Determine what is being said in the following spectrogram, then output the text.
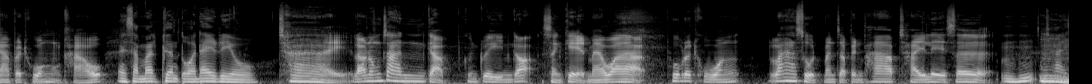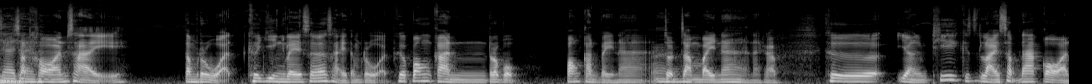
การประท้วงของเขาไม่สามารถเคลื่อนตัวได้เร็ว ใช่ แล้วน้องจันกับคุณกรีนก็สังเกตไหมว่าผู้ประท้วง ล่าสุดมันจะเป็นภาพใช้เลเซอร์อือฮึใช่ใช่ใช่สะท้อนใส่ตำรวจ คือยิงเลเซอร์ใส่ตำรวจ เพื่อป้องกันระบบป้องกันใบหน้า จดจำใบหน้านะครับ คืออย่างที่หลายสัปดาห์ก่อน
